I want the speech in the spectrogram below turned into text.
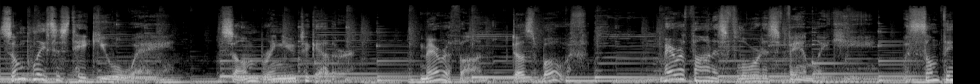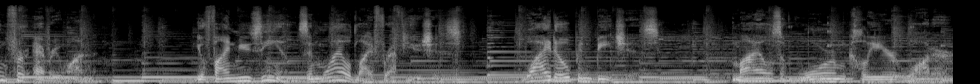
Some places take you away, some bring you together. Marathon does both. Marathon is Florida's family key with something for everyone. You'll find museums and wildlife refuges, wide open beaches, miles of warm, clear water,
